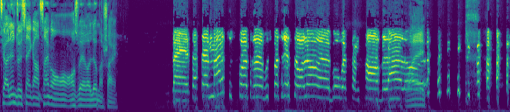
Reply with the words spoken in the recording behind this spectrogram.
Challenge 255, on, on se verra là, ma chère. Ben, certainement, tu spotteras, vous spotterez ça, là, euh, beau Western Star blanc, là.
